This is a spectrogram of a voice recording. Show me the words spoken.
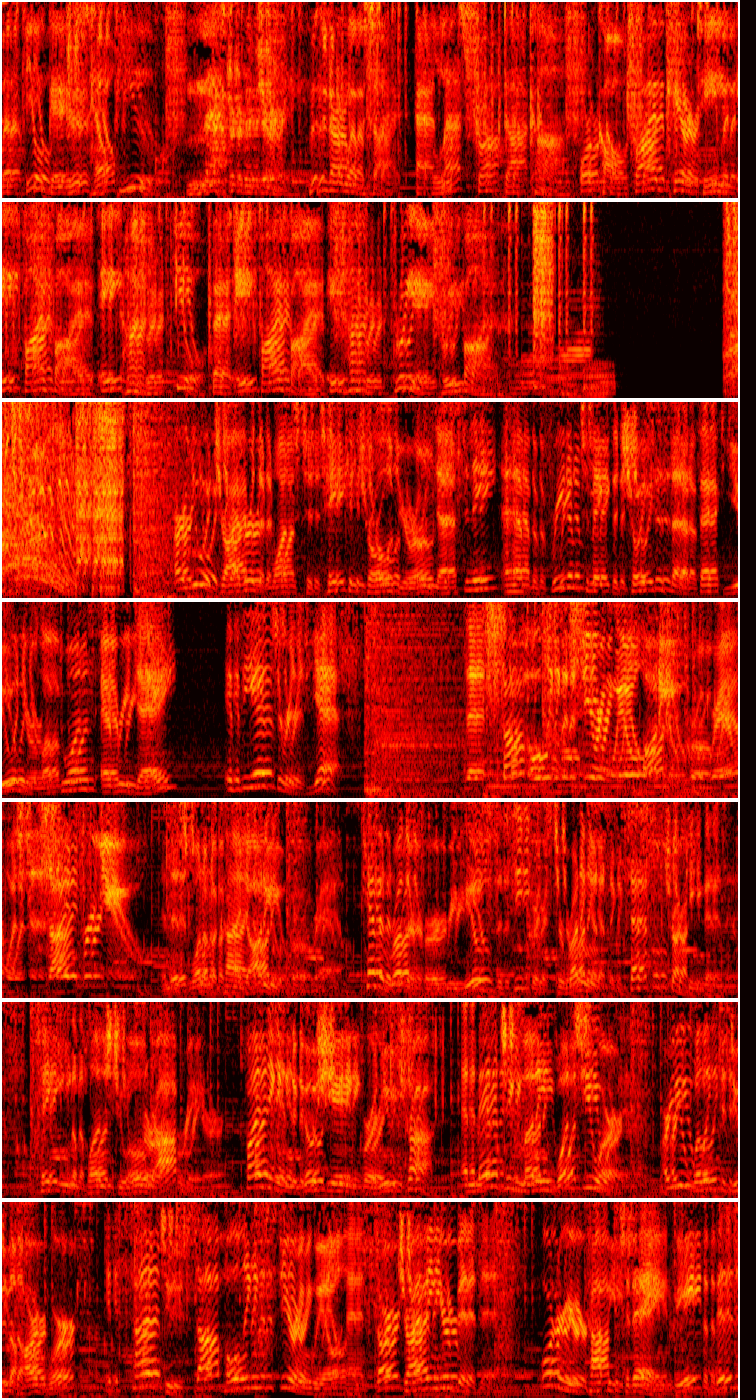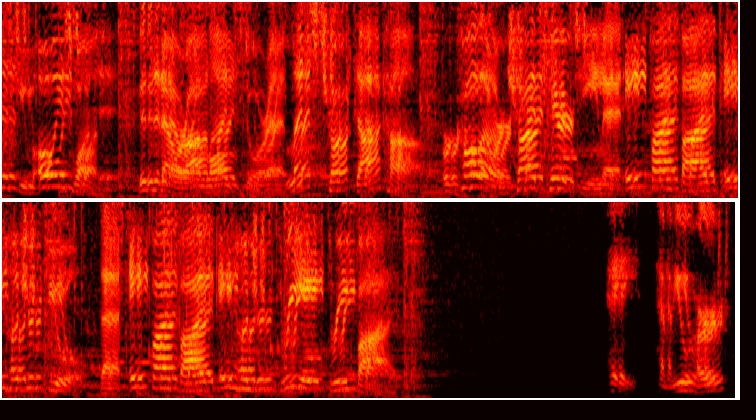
Let Fuel Gauges help you master the journey. Visit our website at letstruck.com or call Tribe Care Team at 855 800 Fuel. That's 855 800 3835. Are you a driver that wants to take control of your own destiny and have the freedom to make the choices that affect you and your loved ones every day? If the answer is yes, The Stop Holding the Steering Wheel audio program was designed for you. in this one of a kind audio program, Kevin Rutherford reveals the secrets to running a successful trucking business, taking the plunge to owner operator, finding and negotiating for a new truck, and managing money once you earn it. Are you willing to do the hard work? It's time to stop holding the steering wheel and start driving your business. Order your copy today and create the business you've always wanted. Visit our online store at letstruck.com or call our Tribe Care team at 855 800 Fuel. That's 855 800 3835. Hey, have you heard?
